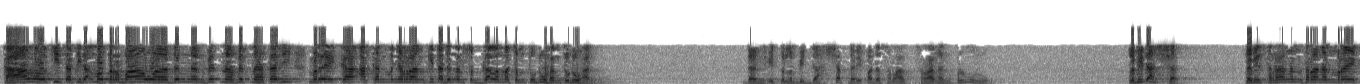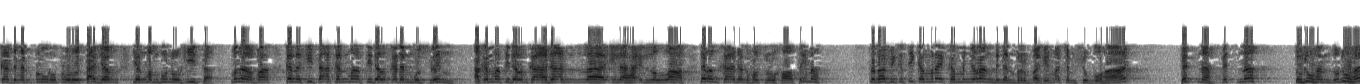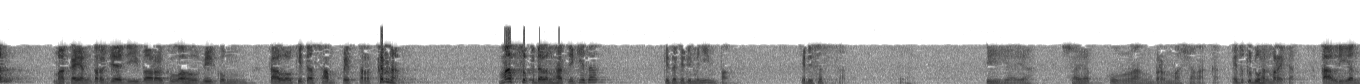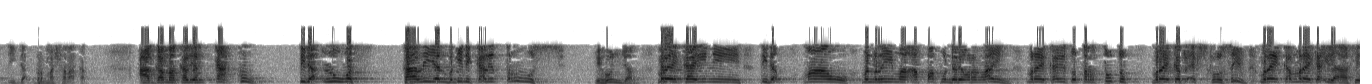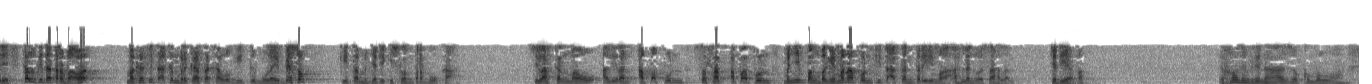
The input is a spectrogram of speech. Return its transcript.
Kalau kita tidak mau terbawa dengan fitnah-fitnah tadi. Mereka akan menyerang kita dengan segala macam tuduhan-tuduhan. Dan itu lebih dahsyat daripada serangan peluru. Lebih dahsyat. Dari serangan-serangan mereka dengan peluru-peluru tajam yang membunuh kita. Mengapa? Karena kita akan mati dalam keadaan muslim. Akan mati dalam keadaan la ilaha illallah. Dalam keadaan husnul khatimah. Tetapi ketika mereka menyerang dengan berbagai macam syubuhat. Fitnah-fitnah. Tuduhan-tuduhan. Maka yang terjadi barakallahu fikum. Kalau kita sampai terkena. Masuk ke dalam hati kita. Kita jadi menyimpang. Jadi sesat Iya ya, saya kurang bermasyarakat. Itu tuduhan mereka. Kalian tidak bermasyarakat. Agama kalian kaku, tidak luwes. Kalian begini, kalian terus dihunjam. Mereka ini tidak mau menerima apa pun dari orang lain. Mereka itu tertutup, mereka itu eksklusif, mereka mereka ila akhirnya. Kalau kita terbawa, maka kita akan berkata kalau gitu mulai besok kita menjadi Islam terbuka. Silahkan mau aliran apa pun, sesat apa pun, menyimpang bagaimanapun kita akan terima ahlan wa sahlan. Jadi apa?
